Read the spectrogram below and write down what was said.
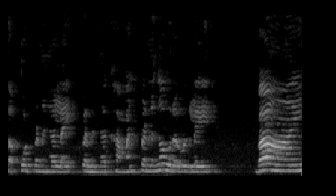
சப்போர்ட் பண்ணுங்கள் லைக் பண்ணுங்கள் கமெண்ட் பண்ணுங்கள் உறவுகளே. பாய்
